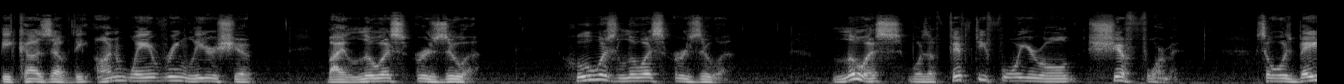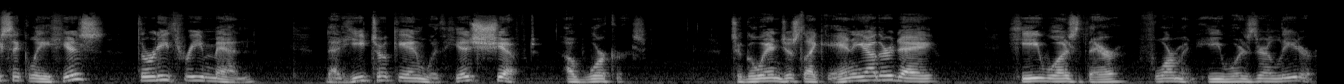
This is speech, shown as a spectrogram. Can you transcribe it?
Because of the unwavering leadership by Louis Urzúa. Who was Louis Urzúa? Louis was a 54 year old shift foreman so it was basically his 33 men that he took in with his shift of workers to go in just like any other day. He was their foreman, he was their leader.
